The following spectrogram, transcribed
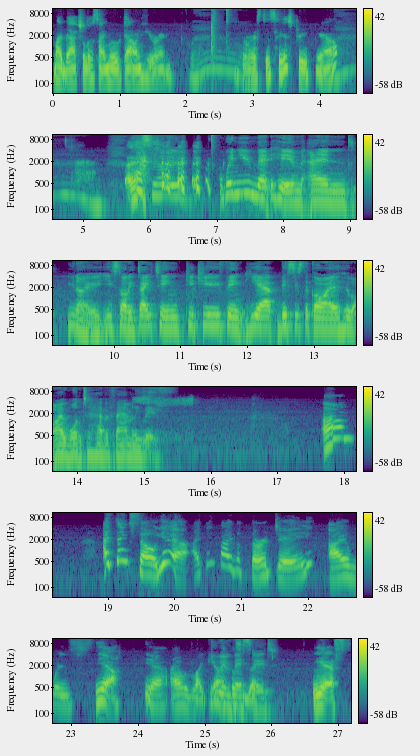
my bachelor's, I moved down here, and wow. the rest is history. Yeah. Wow. So, when you met him and you know you started dating, did you think, "Yeah, this is the guy who I want to have a family with"? Um, I think so. Yeah, I think by the third day, I was yeah, yeah. I was like, yeah, you invested. Yes,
